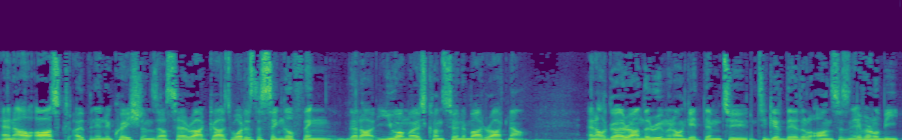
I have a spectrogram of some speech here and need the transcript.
And I'll ask open-ended questions. I'll say, right, guys, what is the single thing that I, you are most concerned about right now? and I'll go around the room and I'll get them to, to give their little answers and everyone will be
